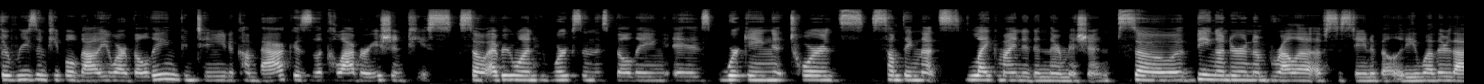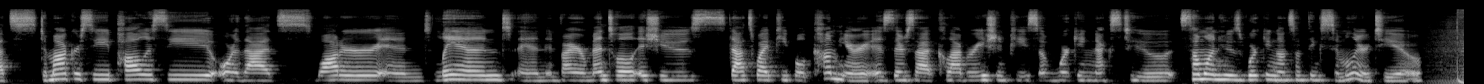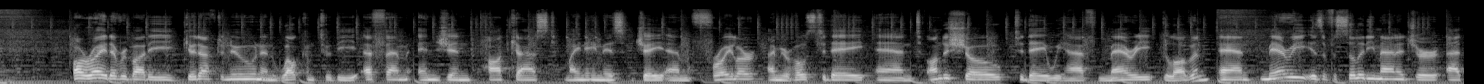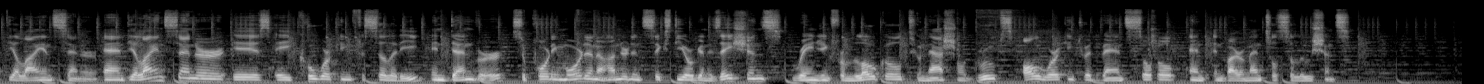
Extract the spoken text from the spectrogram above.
the reason people value our building and continue to come back is the collaboration piece. So everyone who works in this building is working towards something that's like minded in their mission. So being under an umbrella of sustainability, whether that's democracy, policy, or that's water and land and environmental issues, that's why people come here is there's that collaboration piece of working next to someone who's working on something similar to you. All right, everybody. Good afternoon and welcome to the FM Engine podcast. My name is JM Freuler. I'm your host today. And on the show today, we have Mary Gloven. And Mary is a facility manager at the Alliance Center. And the Alliance Center is a co working facility in Denver supporting more than 160 organizations, ranging from local to national groups, all working to advance social and environmental solutions.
